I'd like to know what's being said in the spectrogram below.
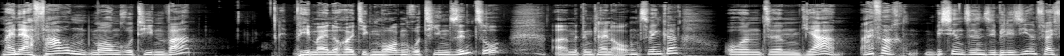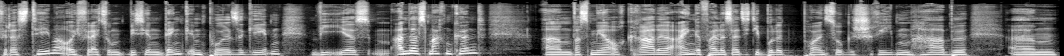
meine Erfahrung mit Morgenroutinen war, wie meine heutigen Morgenroutinen sind so, äh, mit einem kleinen Augenzwinker und ähm, ja, einfach ein bisschen sensibilisieren vielleicht für das Thema, euch vielleicht so ein bisschen Denkimpulse geben, wie ihr es anders machen könnt. Ähm, was mir auch gerade eingefallen ist, als ich die Bullet Points so geschrieben habe, ähm,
